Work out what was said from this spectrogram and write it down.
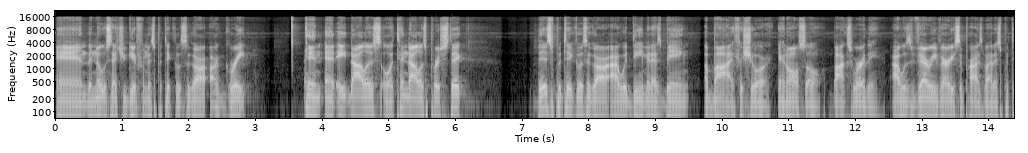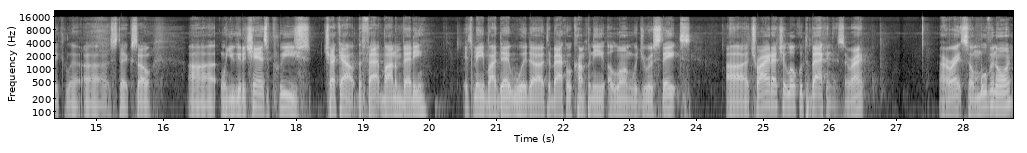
and the notes that you get from this particular cigar are great. And at eight dollars or ten dollars per stick, this particular cigar I would deem it as being a buy for sure, and also box worthy. I was very very surprised by this particular uh, stick. So uh, when you get a chance, please check out the Fat Bottom Betty. It's made by Deadwood uh, Tobacco Company along with Drew Estates. Uh, try it at your local tobacconist. All right. All right. So moving on,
